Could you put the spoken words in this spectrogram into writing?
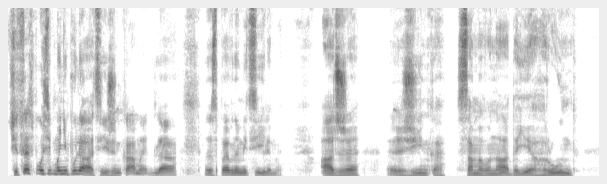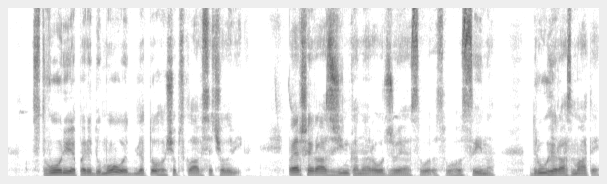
Чи це спосіб маніпуляції жінками для, з певними цілями? Адже е, жінка, саме вона дає ґрунт, створює передумови для того, щоб склався чоловік. Перший раз жінка народжує сво- свого сина, другий раз мати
